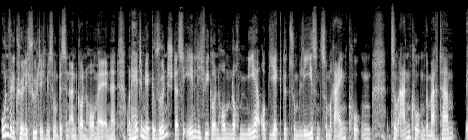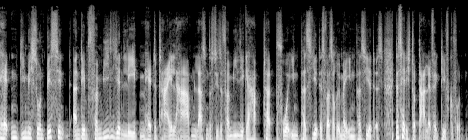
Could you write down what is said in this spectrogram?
unwillkürlich fühlte ich mich so ein bisschen an Gone Home erinnert und hätte mir gewünscht, dass sie ähnlich wie Gone Home noch mehr Objekte zum Lesen, zum Reingucken, zum Angucken gemacht haben. hätten, die mich so ein bisschen an dem Familienleben hätte teilhaben lassen, dass diese Familie gehabt hat, bevor ihnen passiert ist, was auch immer ihnen passiert ist. Das hätte ich total effektiv gefunden.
